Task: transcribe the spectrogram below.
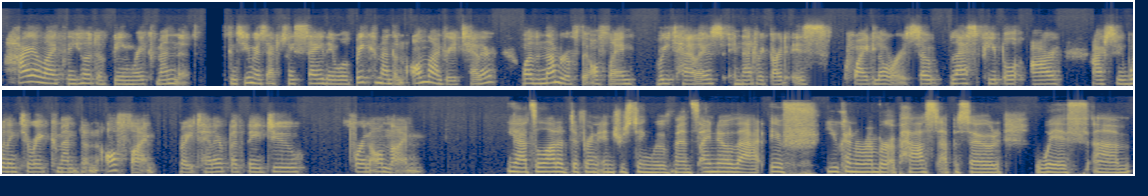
higher likelihood of being recommended. Consumers actually say they will recommend an online retailer, while the number of the offline retailers in that regard is quite lower. So less people are actually willing to recommend an offline retailer, but they do for an online yeah, it's a lot of different interesting movements. I know that if you can remember a past episode with um,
